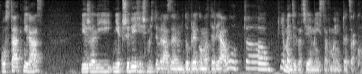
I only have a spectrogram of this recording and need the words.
Ostatni raz. Jeżeli nie przywieźliśmy tym razem dobrego materiału, to nie będzie dla ciebie miejsca w moim plecaku.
